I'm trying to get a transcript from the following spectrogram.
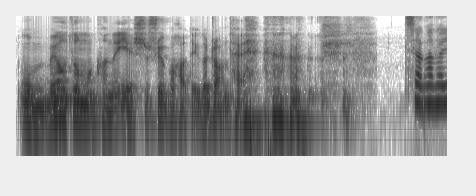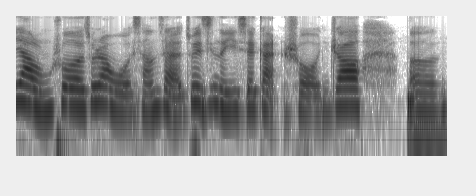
我没有做梦，可能也是睡不好的一个状态。像刚才亚龙说的，就让我想起来最近的一些感受。你知道，嗯，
